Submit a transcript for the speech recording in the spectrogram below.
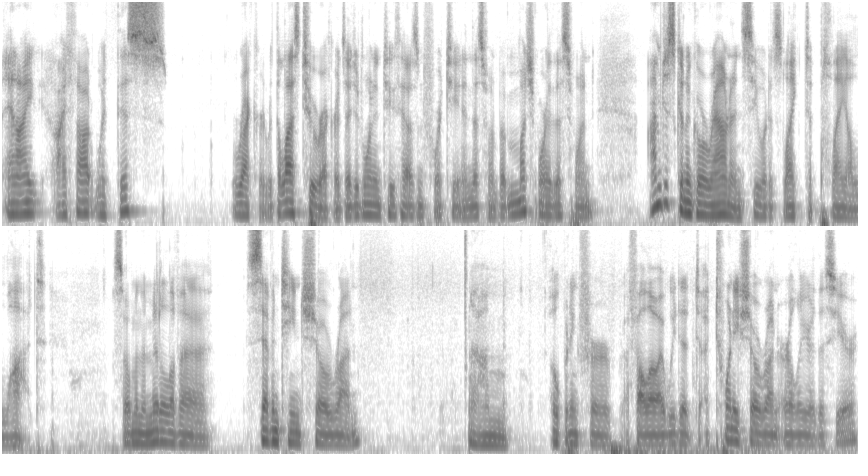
And I, I thought with this record, with the last two records, I did one in 2014 and this one, but much more this one, I'm just going to go around and see what it's like to play a lot. So I'm in the middle of a 17 show run, um, opening for a fellow. We did a 20 show run earlier this year.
